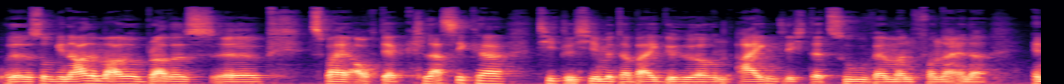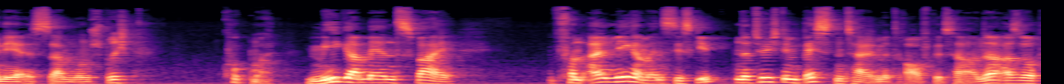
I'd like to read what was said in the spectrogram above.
oder das originale Mario Brothers, äh, zwei auch der Klassiker-Titel hier mit dabei gehören eigentlich dazu, wenn man von einer NES-Sammlung spricht. Guck mal, Mega Man 2 von allen Megamans, die es gibt, natürlich den besten Teil mit draufgetan. Ne? Also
